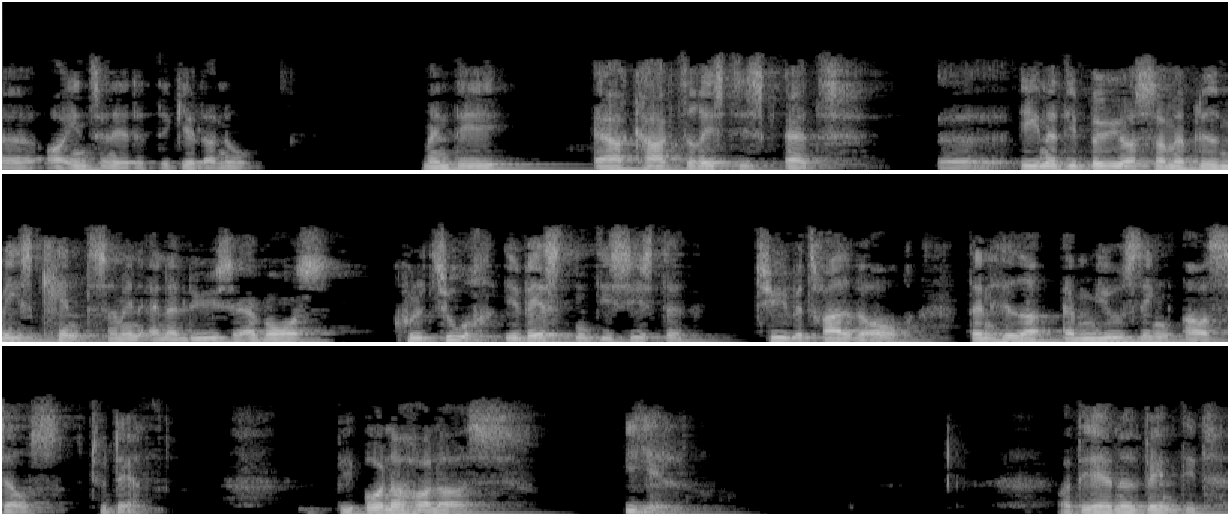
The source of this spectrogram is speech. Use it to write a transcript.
øh, og internettet, det gælder nu. Men det er karakteristisk, at øh, en af de bøger, som er blevet mest kendt som en analyse af vores kultur i Vesten de sidste 20-30 år, den hedder Amusing Ourselves to Death. Vi underholder os ihjel. Og det er nødvendigt,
